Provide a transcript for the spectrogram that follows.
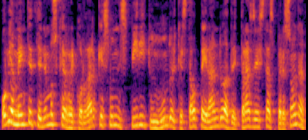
Obviamente tenemos que recordar que es un espíritu inmundo el que está operando detrás de estas personas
